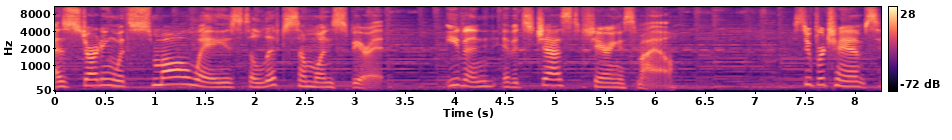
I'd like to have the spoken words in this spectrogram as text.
as starting with small ways to lift someone's spirit, even if it's just sharing a smile. Supertramp's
